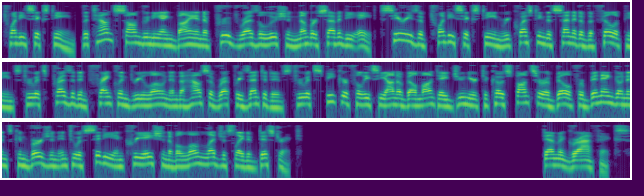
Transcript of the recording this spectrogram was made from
2016, the town's Sangguniang Bayan approved Resolution No. 78, series of 2016 requesting the Senate of the Philippines through its President Franklin Drilon and the House of Representatives through its Speaker Feliciano Belmonte Jr. to co-sponsor a bill for Binangonan's conversion into a city and creation of a lone legislative district. Demographics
